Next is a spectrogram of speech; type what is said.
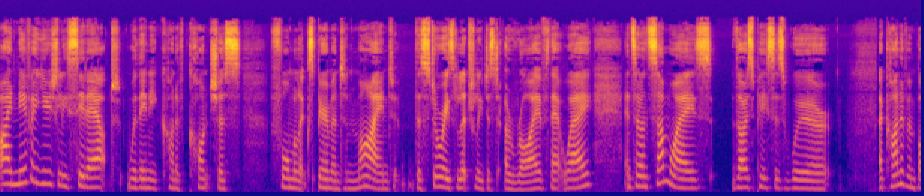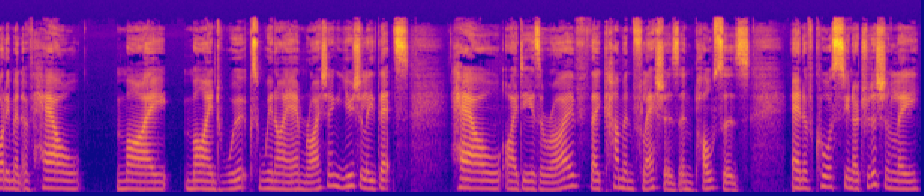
I never usually set out with any kind of conscious formal experiment in mind. The stories literally just arrive that way. And so, in some ways, those pieces were a kind of embodiment of how my mind works when I am writing. Usually, that's how ideas arrive. They come in flashes, in pulses. And of course, you know, traditionally,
